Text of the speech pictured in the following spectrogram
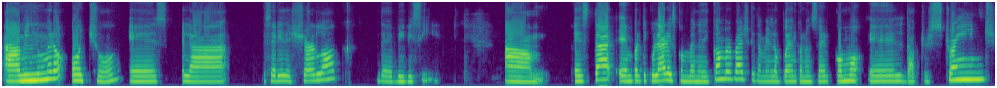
Uh, mi número 8 es la serie de Sherlock de BBC. esta en particular es con Benedict Cumberbatch, que también lo pueden conocer como el Doctor Strange.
